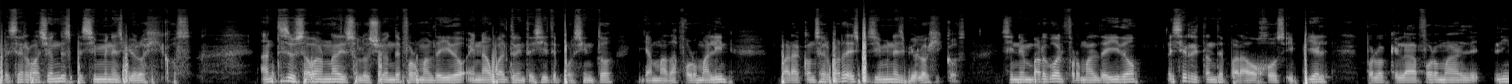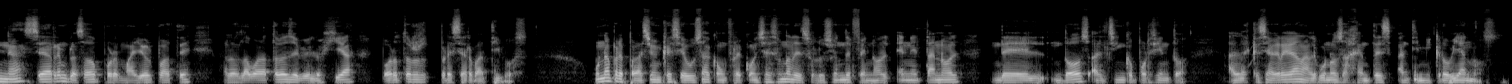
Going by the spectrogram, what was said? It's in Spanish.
Preservación de especímenes biológicos. Antes se usaba una disolución de formaldehído en agua al 37% llamada formalín para conservar especímenes biológicos. Sin embargo, el formaldehído es irritante para ojos y piel, por lo que la formalina se ha reemplazado por mayor parte a los laboratorios de biología por otros preservativos. Una preparación que se usa con frecuencia es una disolución de fenol en etanol del 2 al 5%, a las que se agregan algunos agentes antimicrobianos.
